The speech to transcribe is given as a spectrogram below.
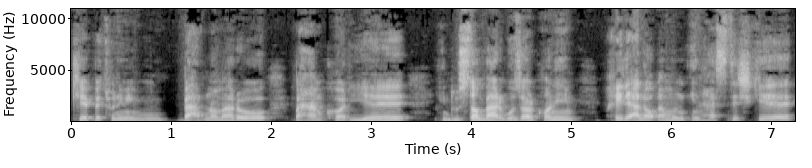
که بتونیم این برنامه رو به همکاری این دوستان برگزار کنیم. خیلی علاقمون این هستش که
